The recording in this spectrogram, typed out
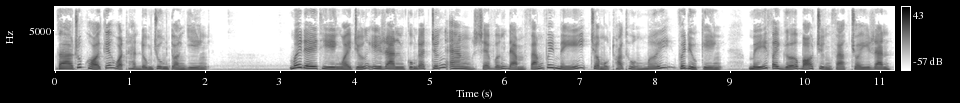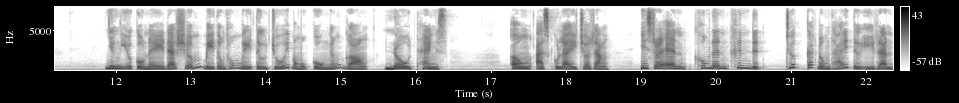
và rút khỏi kế hoạch hành động chung toàn diện Mới đây thì Ngoại trưởng Iran cũng đã trấn an sẽ vẫn đàm phán với Mỹ cho một thỏa thuận mới với điều kiện Mỹ phải gỡ bỏ trừng phạt cho Iran. Nhưng yêu cầu này đã sớm bị Tổng thống Mỹ từ chối bằng một câu ngắn gọn, No thanks. Ông Askulay cho rằng Israel không nên khinh địch trước các động thái từ Iran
